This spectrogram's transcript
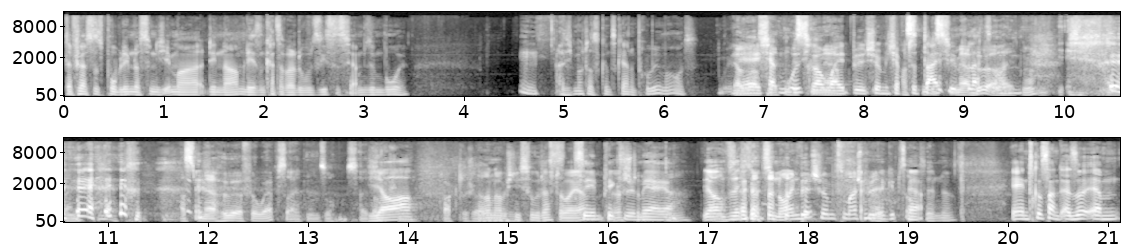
Dafür hast du das Problem, dass du nicht immer den Namen lesen kannst, aber du siehst es ja am Symbol. Hm. Also ich mache das ganz gerne. Probier mal aus. Ja, nee, ich halt habe einen ein bisschen mehr- Ultra-Wide-Bildschirm, ich habe total viel mehr Platz. Höhe halt, ne? Also, hast mehr Höhe für Webseiten und so. Halt Ja, schon praktischer. Daran habe ich nicht so gedacht, aber ja. 10 Pixel ja, mehr, ja. Ja, auf 16 zu 9 Bildschirmen zum Beispiel ergibt es auch Ja. Sinn. Ne? Ja, interessant. Also, ähm,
